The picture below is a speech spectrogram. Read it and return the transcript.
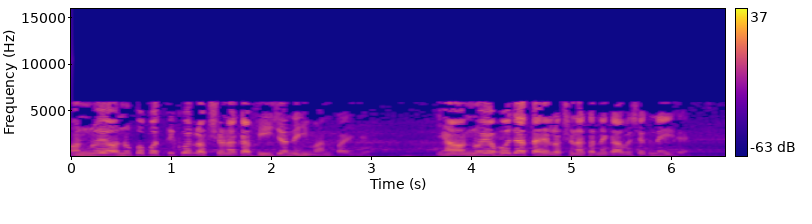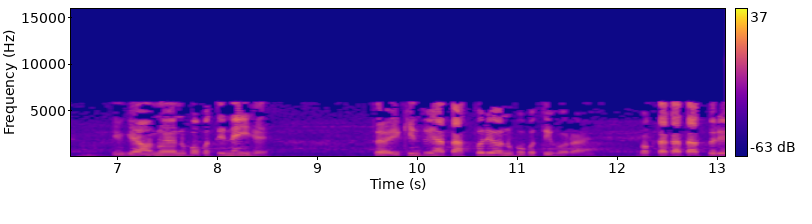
अन्वय अनुपपत्ति को लक्षणा का बीज नहीं मान पाएँगे। यहाँ अन्वय हो जाता है लक्षणा करने का आवश्यक नहीं है। क्योंकि यहाँ अन्वय अनुपपत्ति नहीं है। तो किंतु यहाँ तात्पर्य अनुपपत्ति हो रहा है। वक्ता का तात्पर्य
